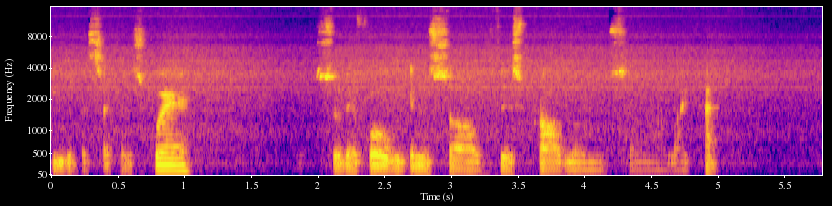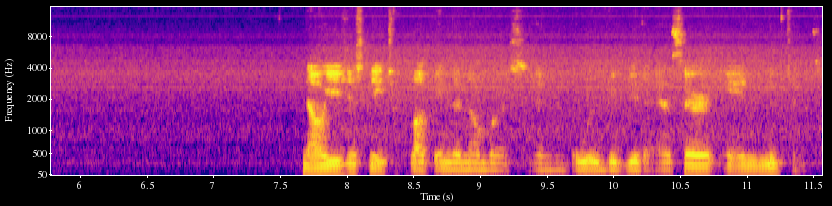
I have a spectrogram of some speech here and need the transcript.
meter per second square. So therefore we can solve this problem uh, like that. Now you just need to plug in the numbers and it will give you the answer in newtons.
